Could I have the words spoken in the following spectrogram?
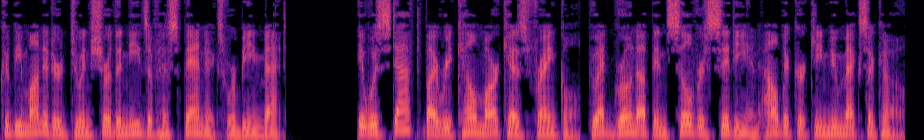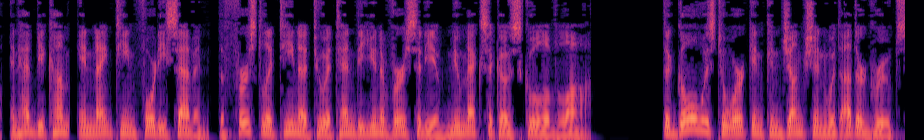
could be monitored to ensure the needs of Hispanics were being met. It was staffed by Raquel Marquez Frankel, who had grown up in Silver City and Albuquerque, New Mexico, and had become, in 1947, the first Latina to attend the University of New Mexico School of Law. The goal was to work in conjunction with other groups,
